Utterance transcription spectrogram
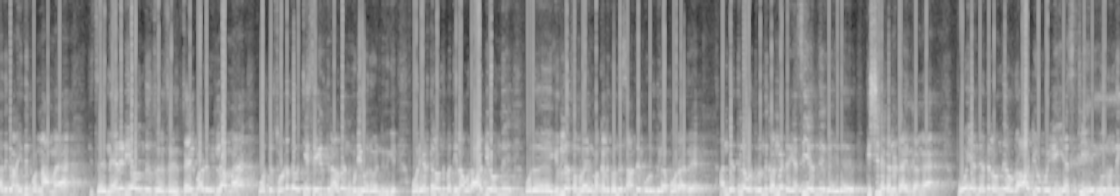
அதுக்கான இது பண்ணாமல் நேரடியாக வந்து செயல்பாடு இல்லாமல் ஒருத்தர் சொல்கிறத வச்சே செய்கிறதுனால தான் இந்த முடிவு வர வேண்டியது ஒரு இடத்துல வந்து பார்த்திங்கன்னா ஒரு ஆடியோ வந்து ஒரு இருள சமுதாய மக்களுக்கு வந்து சான்றிதழ் கொடுக்கறதுக்காக போகிறாரு அந்த இடத்துல ஒருத்தர் வந்து கன்வெர்ட் எஸ்சி வந்து இது கிறிஸ்டினை கன்வெர்ட் ஆகிருக்காங்க போய் அந்த இடத்துல வந்து ஒரு ஆடியோ போய் எஸ்டி இவர் வந்து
